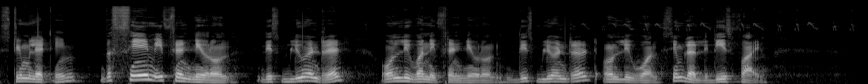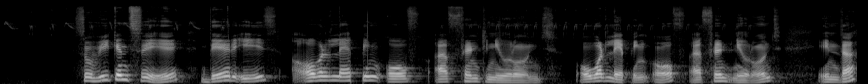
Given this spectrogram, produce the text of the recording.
stimulating the same efferent neuron. This blue and red only one efferent neuron. This blue and red only one. Similarly these five so we can say there is overlapping of afferent neurons, overlapping of afferent neurons in the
